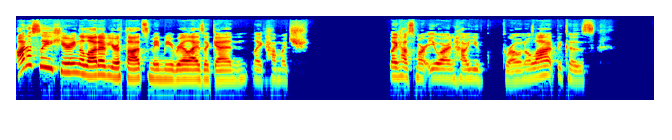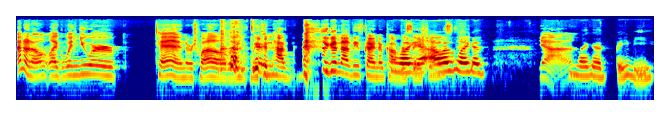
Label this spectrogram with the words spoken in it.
honestly hearing a lot of your thoughts made me realize again like how much like how smart you are and how you've grown a lot because i don't know like when you were 10 or 12 like, we couldn't have we couldn't have these kind of conversations well, yeah, i was like a yeah like a baby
